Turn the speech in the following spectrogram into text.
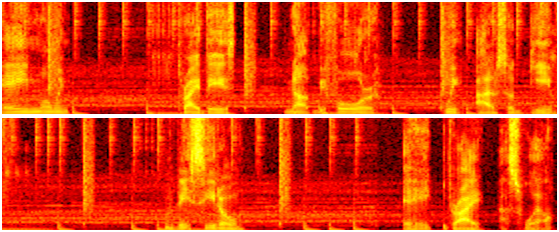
a moment. Try this, not before we also give V0 a try as well.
